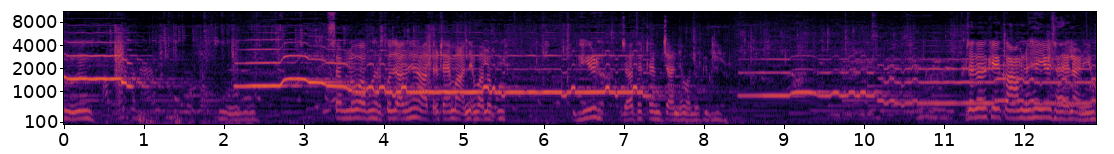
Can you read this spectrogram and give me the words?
हम्म। हम्म। सब लोग अब घर को जा रहे हैं आते टाइम आने वालों की भीड़ जाते टाइम जाने वालों की भीड़। जनर के काम नहीं ये बिठाया लानी हो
